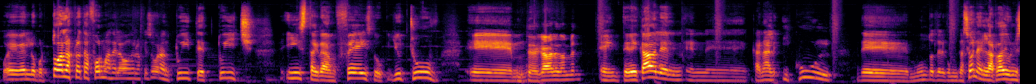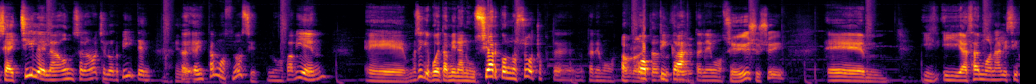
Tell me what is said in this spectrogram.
Puede verlo por todas las plataformas de la voz de los que sobran: Twitter, Twitch, Instagram, Facebook, YouTube. Eh, ¿En TV Cable también? en TV Cable, en, en, eh, canal iCool de Mundo Telecomunicaciones, en la Radio Universidad de Chile, a las 11 de la noche lo repiten. Imagínate. Ahí estamos, ¿no? Si nos va bien. Eh, así que puede también anunciar con nosotros. Te- tenemos ópticas, tenemos. Sí, sí, sí. Eh, y, y hacemos análisis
